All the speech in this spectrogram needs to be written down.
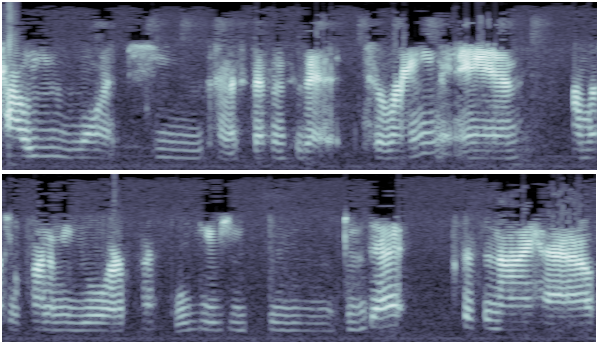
how you want to kind of step into that terrain and how much autonomy your principal gives you to do that. Chris and I have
